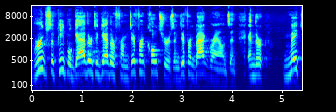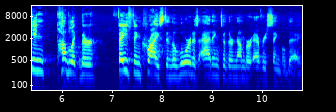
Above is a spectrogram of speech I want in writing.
groups of people gathered together from different cultures and different backgrounds, and, and they're making public their faith in Christ, and the Lord is adding to their number every single day.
